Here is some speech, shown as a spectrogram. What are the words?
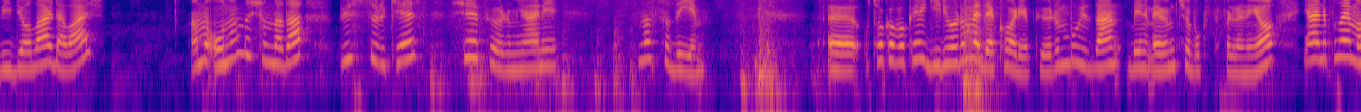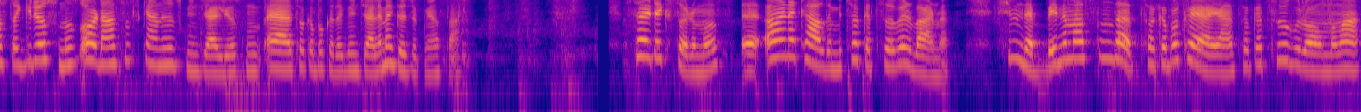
videolar da var. Ama onun dışında da bir sürü kez şey yapıyorum yani nasıl diyeyim? Ee, Tokaboka'ya giriyorum ve dekor yapıyorum. Bu yüzden benim evim çabuk sıfırlanıyor. Yani Playmos'ta giriyorsunuz. Oradan siz kendiniz güncelliyorsunuz. Eğer Tokaboka'da güncelleme gözükmüyorsa. Sıradaki sorumuz. e, örnek aldığım bir Toka Tuber var mı? Şimdi benim aslında Tokaboka'ya yani Toka Tuber olmama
